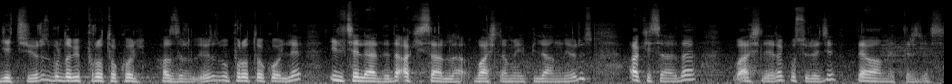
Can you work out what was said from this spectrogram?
geçiyoruz. Burada bir protokol hazırlıyoruz. Bu protokolle ilçelerde de Akhisar'la başlamayı planlıyoruz. Akhisar'da başlayarak bu süreci devam ettireceğiz.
